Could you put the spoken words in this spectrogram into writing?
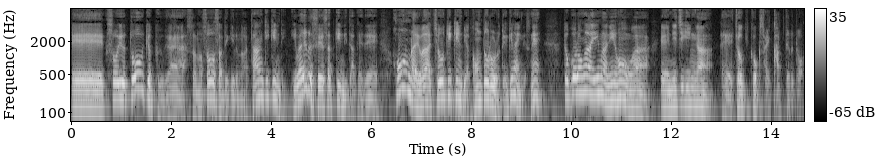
えー、そういう当局がその操作できるのは短期金利、いわゆる政策金利だけで、本来は長期金利はコントロールできないんですね。ところが今日本は、えー、日銀が、えー、長期国債買ってると。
